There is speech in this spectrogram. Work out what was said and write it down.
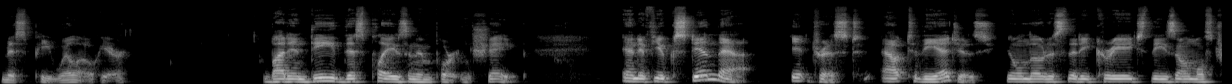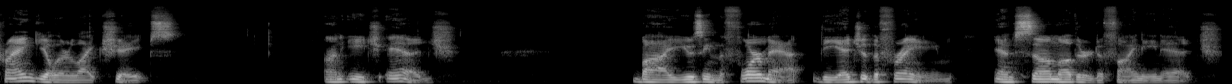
Miss P. Willow here. But indeed, this plays an important shape. And if you extend that interest out to the edges, you'll notice that he creates these almost triangular like shapes on each edge by using the format, the edge of the frame, and some other defining edge.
